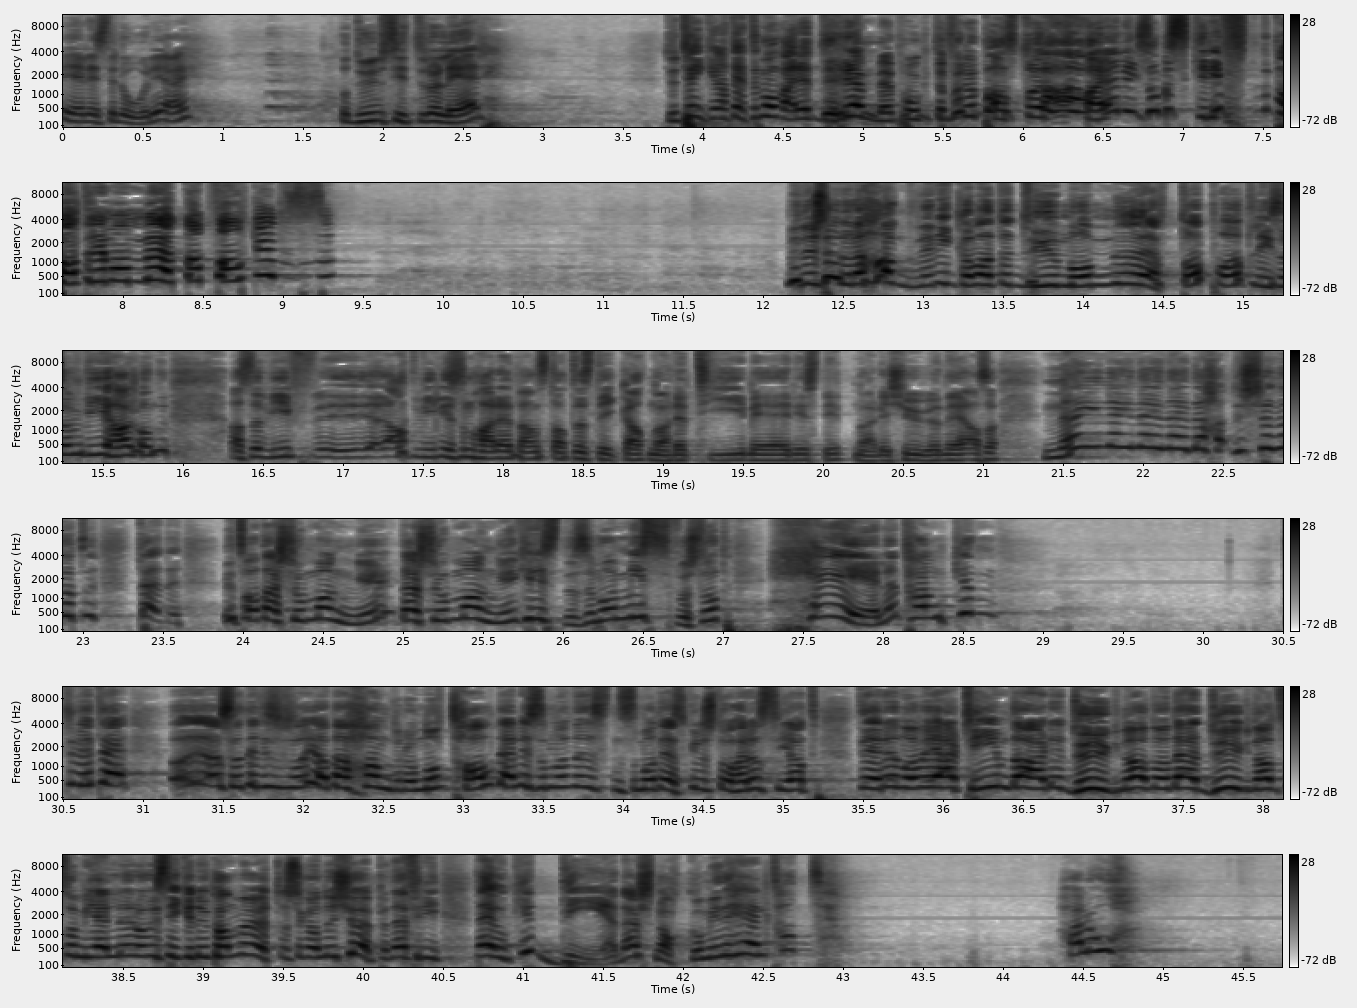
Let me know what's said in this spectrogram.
Jeg leser ordet, jeg. Og du sitter og ler. Du tenker at dette må være drømmepunktet for en pastor. Her har jeg liksom skriften på at dere må møte opp, folkens! Men du skjønner, det handler ikke om at du må møte opp, og at liksom vi har sånn, altså vi, at vi liksom har en eller annen statistikk at nå er det ti mer i snitt, nå er det 20 ned. Altså, nei, nei, nei, nei det, du skjønner at det, vet du hva, det, er så mange, det er så mange kristne som har misforstått hele tanken. Du vet, det, altså det, liksom, ja, det handler om noen tall. Det er liksom nesten som at jeg skulle stå her og si at dere, når vi er team, da er det dugnad, og det er dugnad som gjelder. Og hvis ikke du kan møte, så kan du kjøpe deg fri. Det er jo ikke det det er snakk om i det hele tatt. Hallo!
